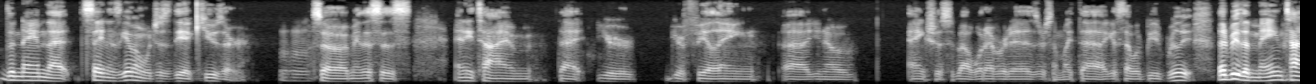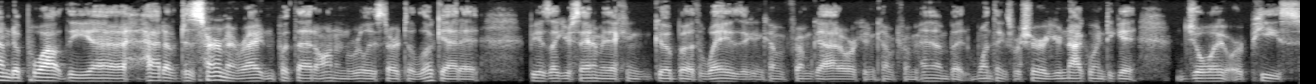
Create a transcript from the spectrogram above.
the name that Satan is given, which is the accuser. So, I mean, this is anytime that you're you're feeling, uh, you know, anxious about whatever it is or something like that. I guess that would be really that'd be the main time to pull out the uh, hat of discernment, right, and put that on and really start to look at it. Because, like you're saying, I mean, that can go both ways. It can come from God or it can come from Him. But one thing's for sure: you're not going to get joy or peace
